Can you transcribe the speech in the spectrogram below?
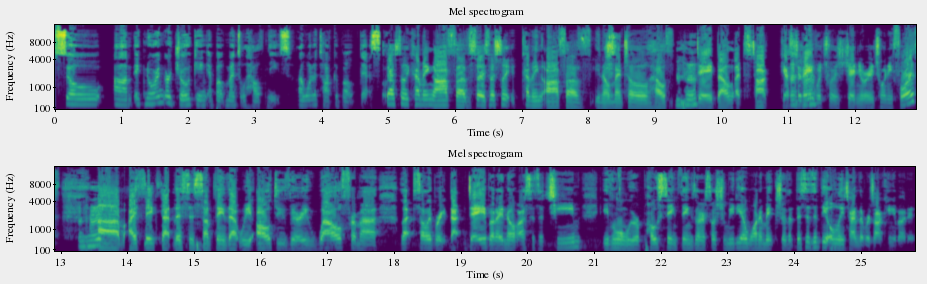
So, um, ignoring or joking about mental health needs. I want to talk about this, especially coming off of so, especially coming off of you know Mental Health mm-hmm. Day. Bell Let's Talk yesterday, mm-hmm. which was January 24th. Mm-hmm. Um, I think that this is something that we all do very well from a let's celebrate that day. But I know us as a team, even when we were posting things on our social media, want to make sure that this isn't the only time that we're talking about it,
